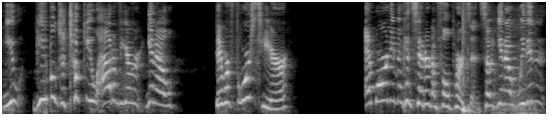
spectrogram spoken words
you people just took you out of your you know they were forced here and weren't even considered a full person so you know we didn't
